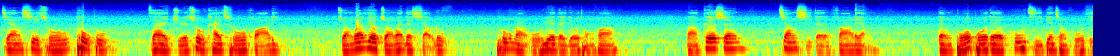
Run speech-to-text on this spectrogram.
将泄出瀑布，在绝处开出华丽，转弯又转弯的小路，铺满五月的油桐花，把歌声将洗得发亮。等薄薄的孤寂变成蝴蝶，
